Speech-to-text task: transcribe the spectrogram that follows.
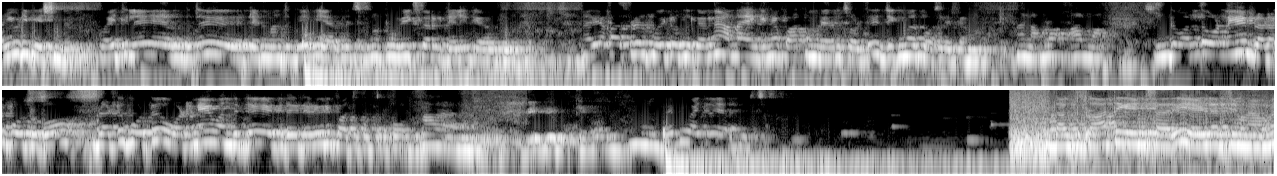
ஐயூடி பேஷண்ட்டு வயிற்றுலேயே வந்துட்டு டென் மந்த் பேபி இறந்துச்சு இன்னும் டூ வீக்ஸ் தான் எனக்கு டெலிவரி ஆகும் நிறைய ஹாஸ்பிட்டல் போயிட்டு வந்திருக்காங்க. ஆனால் எங்கேயுமே பார்க்க முடியாதுன்னு சொல்லிட்டு ஜிக்மர் போக சொல்லியிருக்காங்க. ஆனால் நம்ம ஆமாம் இங்கே வந்த உடனே பிளட்டு போட்டிருக்கோம். பிளட்டு போட்டு உடனே வந்துட்டு டெலிவரி பார்த்து கொடுத்துருக்கோம். பேபி வயிற்றுல இறந்துருச்சு. Doctor Karthikeyan sir Ezhilarasi ma'am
